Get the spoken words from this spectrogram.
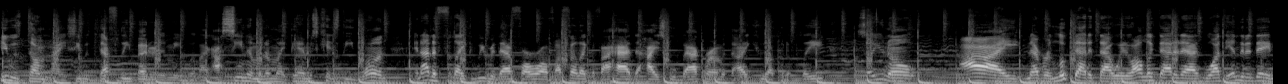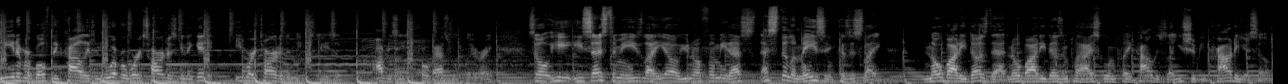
he was dumb nice. He was definitely better than me, but like, I seen him, and I'm like, damn, this kid's D1, and I didn't feel like we were that far off. I felt like if I had the high school background with the IQ, I could have played. So, you know, I never looked at it that way. Though. I looked at it as, well, at the end of the day, me and him are both in college, and whoever works harder is going to get it. He worked harder than me, so he's a, obviously he's a pro basketball player, right? So he, he says to me, he's like, yo, you know, for me, that's that's still amazing because it's like nobody does that. Nobody doesn't play high school and play college. Like you should be proud of yourself.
